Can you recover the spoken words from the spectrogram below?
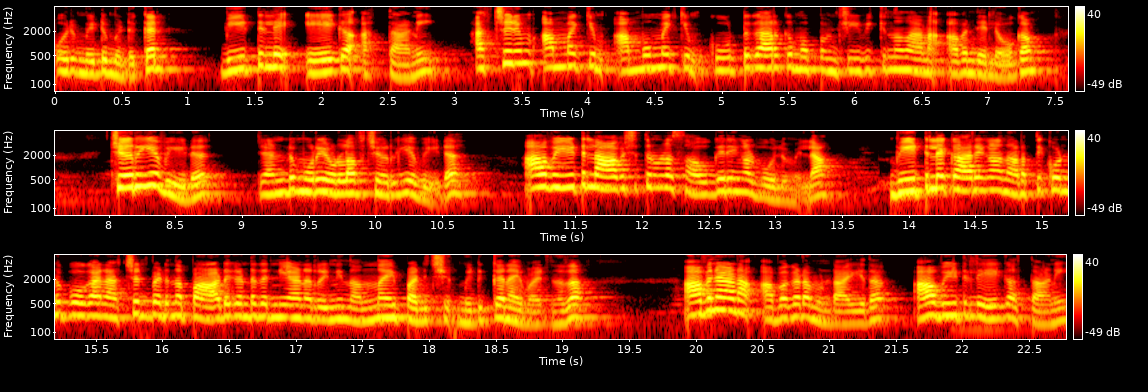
ഒരു മിടുമിടുക്കൻ വീട്ടിലെ ഏക അത്താണി. അച്ഛനും അമ്മയ്ക്കും അമ്മുമ്മയ്ക്കും കൂട്ടുകാർക്കുമൊപ്പം ജീവിക്കുന്നതാണ് അവന്റെ ലോകം. ചെറിയ വീട് രണ്ടു മുറിയുള്ള ചെറിയ വീട്. ആ വീട്ടിൽ ആവശ്യത്തിനുള്ള സൗകര്യങ്ങൾ പോലുമില്ല. വീട്ടിലെ കാര്യങ്ങൾ നടത്തിക്കൊണ്ടു പോകാൻ അച്ഛൻ പെടുന്ന പാട് കണ്ട് തന്നെയാണ് റിനി നന്നായി പഠിച്ച് മിടുക്കനായി വരുന്നത് അവനാണ് അപകടമുണ്ടായത്. ആ വീട്ടിലെ ഏക അത്താണി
